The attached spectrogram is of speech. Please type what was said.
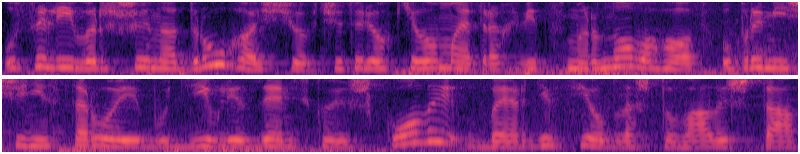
У селі Вершина Друга, що в чотирьох кілометрах від Смирнового, у приміщенні старої будівлі земської школи, бердівці облаштували штаб.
